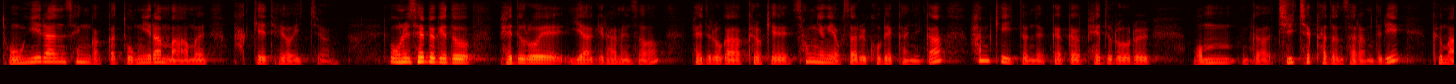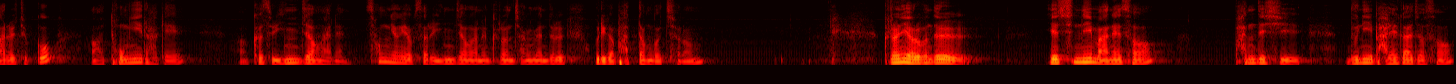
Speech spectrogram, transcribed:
동일한 생각과 동일한 마음을 갖게 되어 있죠. 오늘 새벽에도 베드로의 이야기를 하면서 베드로가 그렇게 성령의 역사를 고백하니까 함께 있던 그러니까 베드로를 원 그러니까 질책하던 사람들이 그 말을 듣고 어, 동일하게 어, 그것을 인정하는 성령의 역사를 인정하는 그런 장면들을 우리가 봤던 것처럼 그러니 여러분들 예수님 안에서 반드시 눈이 밝아져서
